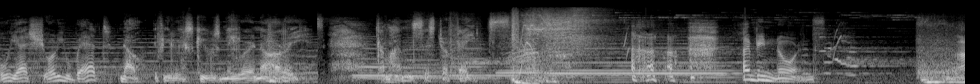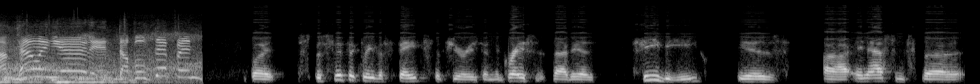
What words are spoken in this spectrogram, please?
Oh, yes, sure, you bet. Now, if you'll excuse me, we're in a hurry. Come on, Sister Fates. I mean Norns. I'm telling you, they're double dipping. But specifically the Fates, the Furies, and the Graces. That is, Phoebe is, uh, in essence, the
